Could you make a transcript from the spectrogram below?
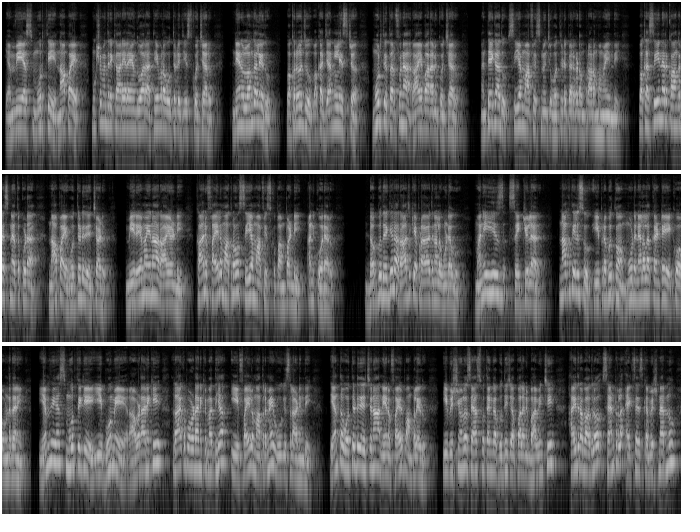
ఎంవీఎస్ మూర్తి నాపై ముఖ్యమంత్రి కార్యాలయం ద్వారా తీవ్ర ఒత్తిడి తీసుకొచ్చారు. నేను లొంగలేదు. ఒకరోజు ఒక జర్నలిస్ట్ మూర్తి తరఫున రాయబారానికి వచ్చారు. అంతేకాదు సీఎం ఆఫీస్ నుంచి ఒత్తిడి పెరగడం ప్రారంభమైంది. ఒక సీనియర్ కాంగ్రెస్ నేత కూడా నాపై ఒత్తిడి తెచ్చాడు. మీరేమైనా రాయండి. కానీ ఫైల్ మాత్రం సీఎం ఆఫీస్కు పంపండి అని కోరారు. డబ్బు దగ్గర రాజకీయ ప్రయోజనాలు ఉండవు. Money is secular. నాకు తెలుసు ఈ ప్రభుత్వం మూడు నెలల కంటే ఎక్కువ ఉండదని. ఎంవిఎస్ మూర్తికి ఈ భూమి రావడానికి రాకపోవడానికి మధ్య ఈ ఫైల్ మాత్రమే ఊగిసలాడింది. ఎంత ఒత్తిడి తెచ్చినా నేను ఫైల్ పంపలేదు. ఈ విషయంలో శాశ్వతంగా బుద్ధి చెప్పాలని భావించి హైదరాబాద్లో సెంట్రల్ ఎక్సైజ్ కమిషనర్ను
